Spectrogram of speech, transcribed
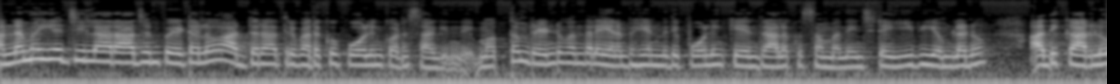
అన్నమయ్య జిల్లా రాజంపేటలో అర్ధరాత్రి వరకు పోలింగ్ కొనసాగింది. మొత్తం రెండు వందల ఎనభై ఎనిమిది పోలింగ్ కేంద్రాలకు సంబంధించిన ఈవీఎంలను అధికారులు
